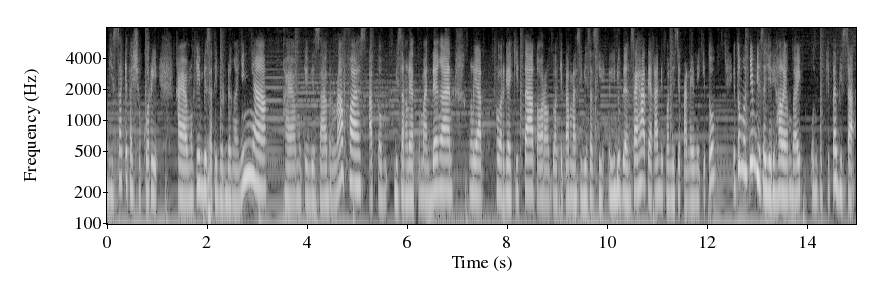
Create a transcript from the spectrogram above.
bisa kita syukuri. Kayak mungkin bisa tidur dengan nyenyak kayak mungkin bisa bernafas atau bisa ngelihat pemandangan ngelihat keluarga kita atau orang tua kita masih bisa hidup dan sehat ya kan di kondisi pandemi itu. Itu mungkin bisa jadi hal yang baik untuk kita bisa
